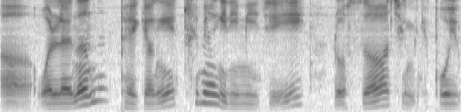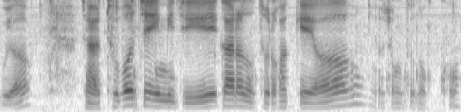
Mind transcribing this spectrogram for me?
어, 원래는 배경이 투명인 이미지로서 지금 이렇게 보이고요. 자, 두 번째 이미지 깔아 놓도록 할게요. 요 정도 놓고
